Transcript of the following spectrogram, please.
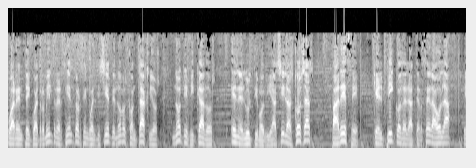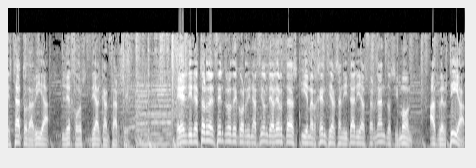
44.357 nuevos contagios notificados en el último día. Así las cosas, parece que el pico de la tercera ola está todavía lejos de alcanzarse. El director del Centro de Coordinación de Alertas y Emergencias Sanitarias, Fernando Simón, advertía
